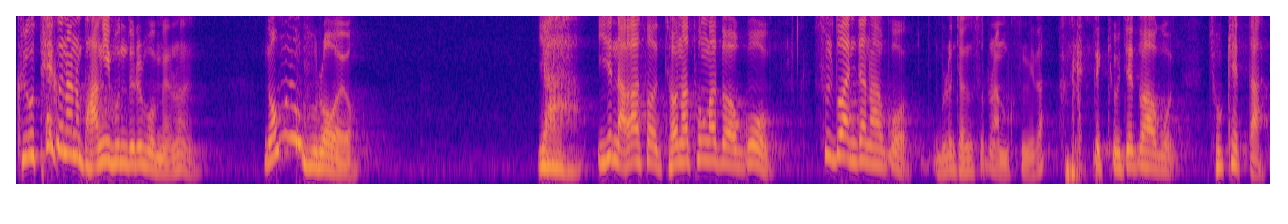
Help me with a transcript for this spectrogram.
그리고 퇴근하는 방위분들을 보면은 너무너무 부러워요. 야, 이제 나가서 전화 통화도 하고 술도 한잔하고, 물론 저는 술은 안 먹습니다. 근데 교제도 하고 좋겠다.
